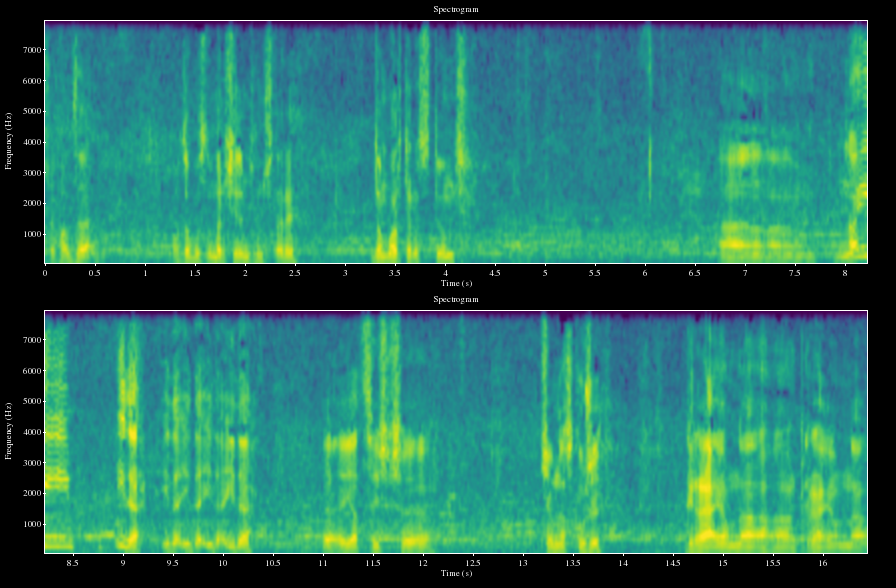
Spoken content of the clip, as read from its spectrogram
Przechodzę. Autobus numer 74 do Morterstund. No i idę, idę, idę, idę, idę. E, Jacyś e, ciemnoskórzy grają na, grają na e,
